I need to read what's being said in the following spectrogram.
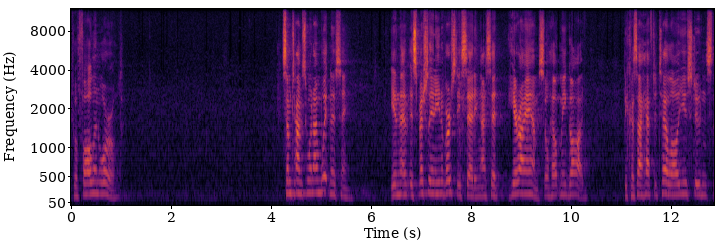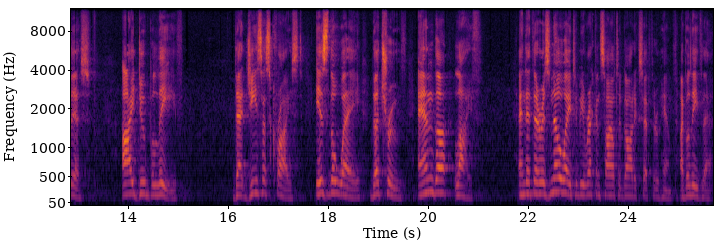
To a fallen world. Sometimes when I'm witnessing, especially in a university setting, I said, Here I am, so help me God. Because I have to tell all you students this I do believe that Jesus Christ is the way, the truth, and the life, and that there is no way to be reconciled to God except through Him. I believe that.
